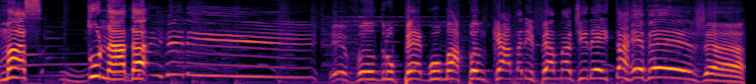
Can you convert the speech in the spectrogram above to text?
Mas, do nada, Evandro pega uma pancada de perna direita, reveja!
